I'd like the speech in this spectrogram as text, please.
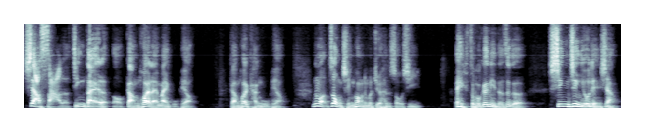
吓傻了，惊呆了哦，赶快来卖股票，赶快砍股票。那么这种情况，你们觉得很熟悉？哎，怎么跟你的这个？心境有点像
